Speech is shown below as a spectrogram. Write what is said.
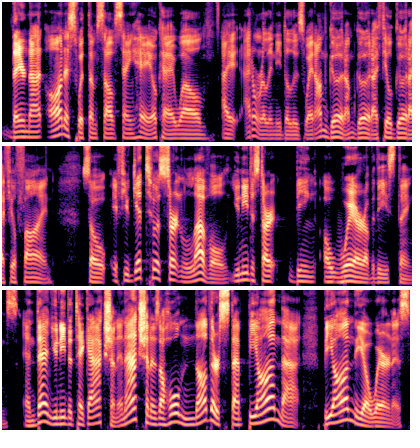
They're not honest with themselves saying hey okay well i i don't really need to lose weight. I'm good. I'm good. I feel good. I feel fine so if you get to a certain level, you need to start being aware of these things. And then you need to take action. And action is a whole nother step beyond that, beyond the awareness.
